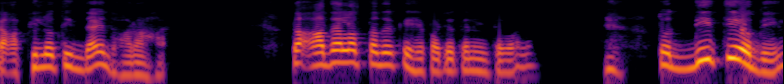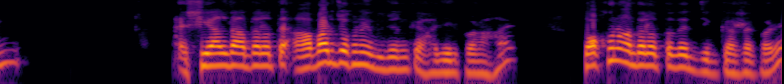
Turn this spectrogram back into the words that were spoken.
গাফিলতির দায় ধরা হয়। তো আদালত তাদেরকে হেফাজতে নিতে বলে। তো দ্বিতীয় দিন, শিয়ালদা আদালতে আবার যখন এই দুজনকে হাজির করা হয়, তখন আদালত তাদের জিজ্ঞাসা করে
